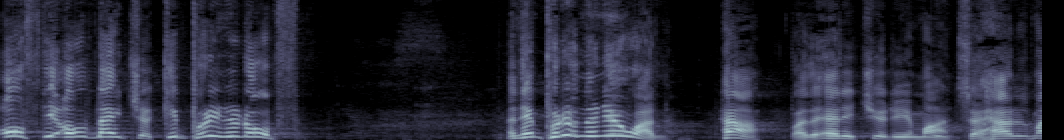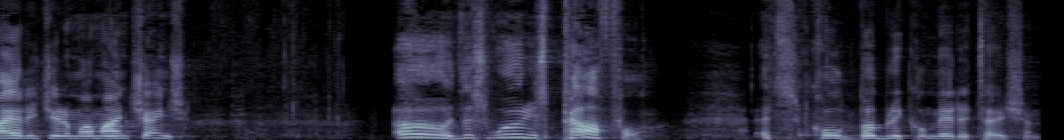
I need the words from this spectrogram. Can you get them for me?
off the old nature. Keep putting it off. And then put on the new one. How? By the attitude of your mind. So, how does my attitude of my mind change? Oh, this word is powerful. It's called biblical meditation.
